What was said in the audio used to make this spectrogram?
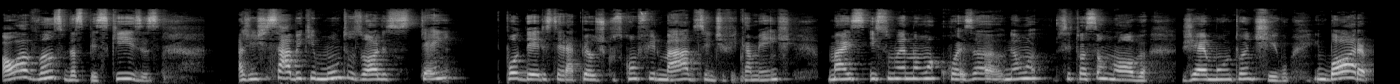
ao avanço das pesquisas, a gente sabe que muitos óleos têm poderes terapêuticos confirmados cientificamente, mas isso não é uma coisa, não é uma situação nova, já é muito antigo. Embora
